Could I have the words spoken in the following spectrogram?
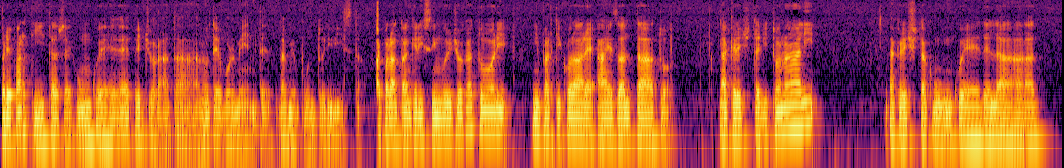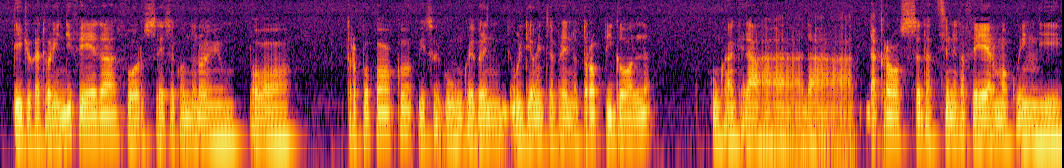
pre-partita cioè comunque è peggiorata notevolmente dal mio punto di vista. Ha parlato anche di singoli giocatori, in particolare ha esaltato la crescita di Tonali, la crescita comunque della, dei giocatori in difesa, forse secondo noi un po' troppo poco, visto che comunque prend- ultimamente prendo troppi gol, comunque anche da, da, da cross, da azione da fermo, quindi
